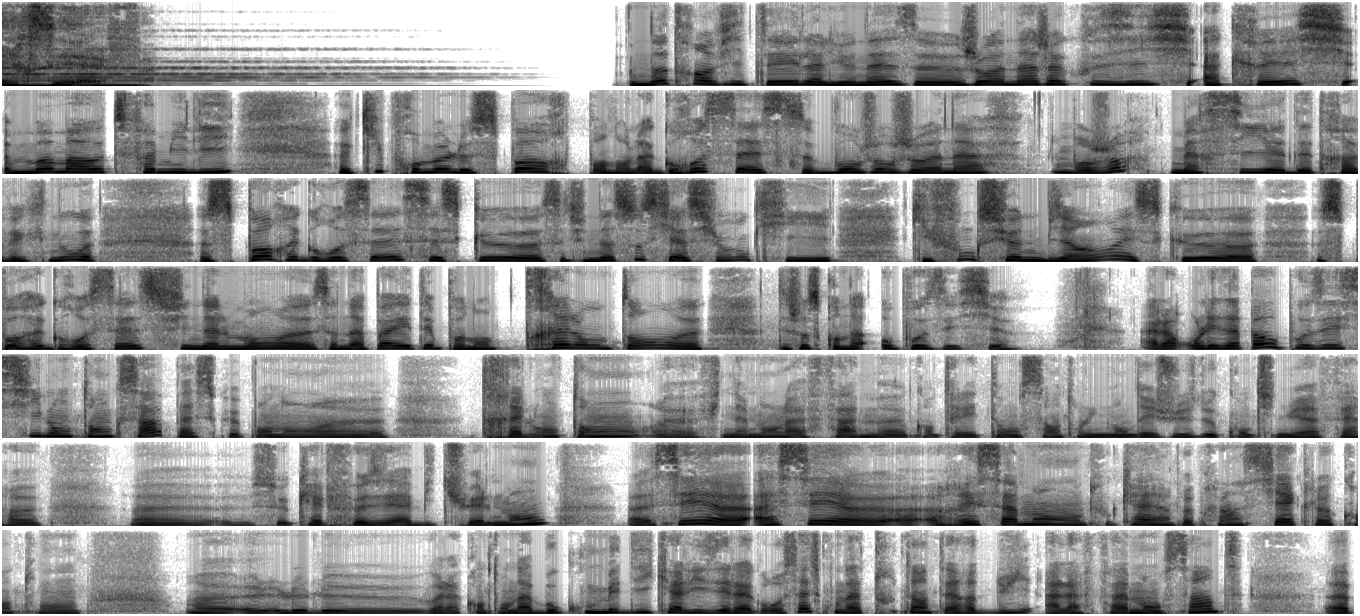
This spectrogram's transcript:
RCF. Notre invitée, la lyonnaise Johanna Jacuzzi, a créé Mom Out Family qui promeut le sport pendant la grossesse. Bonjour Johanna. Bonjour. Merci d'être avec nous. Sport et grossesse, est-ce que c'est une association qui, qui fonctionne bien? Est-ce que euh, sport et grossesse, finalement, euh, ça n'a pas été pendant très longtemps euh, des choses qu'on a opposées? Alors, on les a pas opposées si longtemps que ça parce que pendant très longtemps, euh, finalement, la femme, euh, quand elle était enceinte, on lui demandait juste de continuer à faire euh, ce qu'elle faisait habituellement. c'est assez récemment, en tout cas, à peu près un siècle, quand on, voilà, quand on a beaucoup médicalisé la grossesse, qu'on a tout interdit à la femme enceinte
